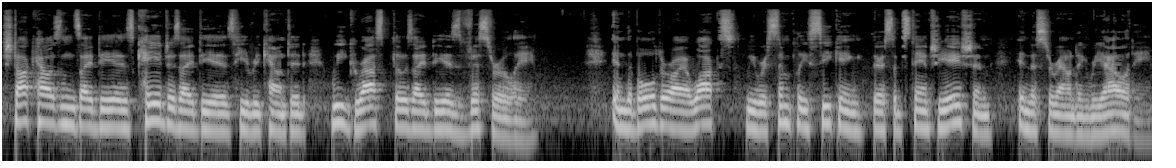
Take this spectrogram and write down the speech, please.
Stockhausen's ideas, Cage's ideas, he recounted, we grasped those ideas viscerally. In the Bolderāja walks, we were simply seeking their substantiation in the surrounding reality.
